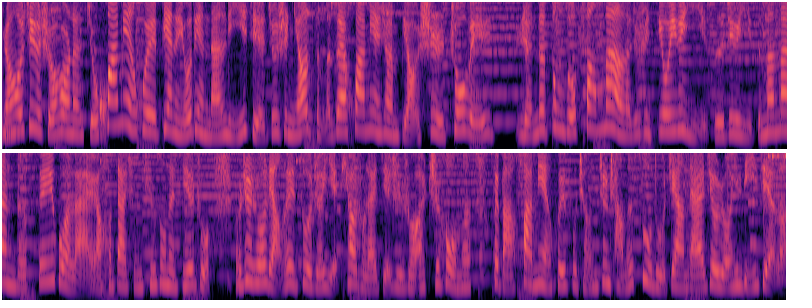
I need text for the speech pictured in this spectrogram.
然后这个时候呢，就画面会变得有点难理解，就是你要怎么在画面上表示周围。人的动作放慢了，就是丢一个椅子，这个椅子慢慢的飞过来，然后大熊轻松的接住。然后这时候两位作者也跳出来解释说啊，之后我们会把画面恢复成正常的速度，这样大家就容易理解了。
